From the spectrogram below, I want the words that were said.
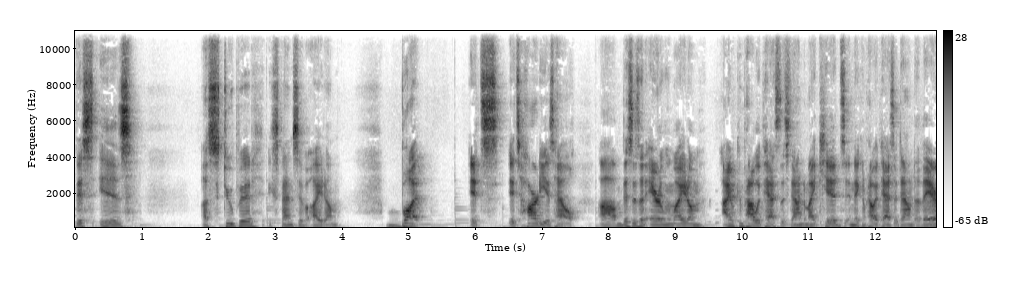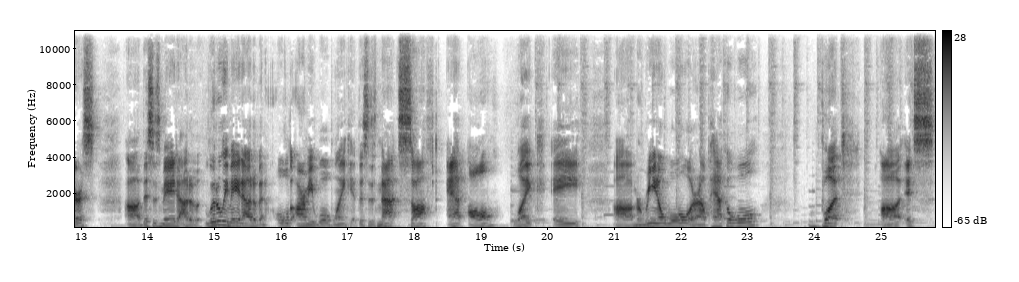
This is a stupid expensive item, but it's it's hardy as hell. Um, this is an heirloom item. I can probably pass this down to my kids and they can probably pass it down to theirs. Uh, this is made out of, literally made out of an old army wool blanket. This is not soft at all like a uh, merino wool or an alpaca wool, but uh, it's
